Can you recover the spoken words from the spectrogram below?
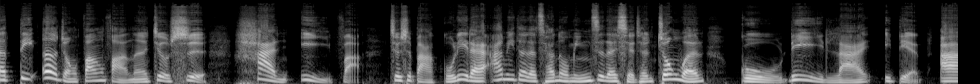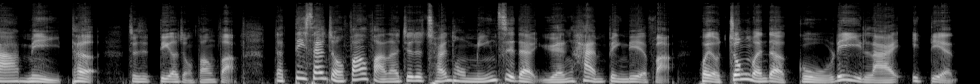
那第二种方法呢，就是汉译法，就是把古利来阿密特的传统名字呢写成中文。古利来一点阿密特，这是第二种方法。那第三种方法呢，就是传统名字的元汉并列法。会有中文的古利来一点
